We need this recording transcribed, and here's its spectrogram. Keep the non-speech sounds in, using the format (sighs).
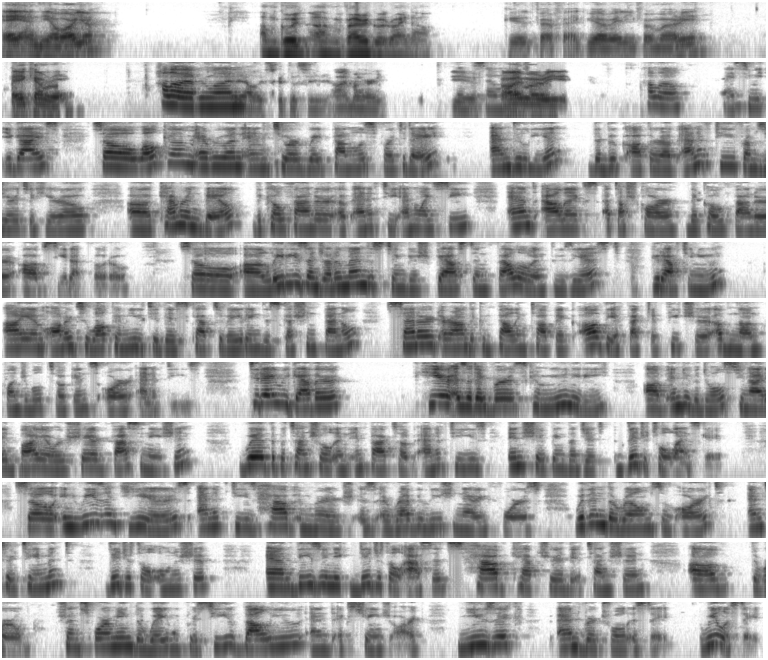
Hey, Andy, how are you? I'm good. I'm very good right now. Good, perfect. We are waiting for Murray. Hey, Cameron. Hello, everyone. Hey, Alex. Good to see you. Hi, Murray. Thanks so much. Hi, Murray. Hello. Nice to meet you guys. So, welcome everyone and to our great panelists for today. Anndy Lian, the book author of NFT from Zero to Hero, uh, Cameron Bale, the co founder of NFT NYC, and Alex Atashkar, the co founder of See That Photo. So, uh, ladies and gentlemen, distinguished guests and fellow enthusiasts, good afternoon. I am honored to welcome you to this captivating discussion panel centered around the compelling topic of the effective future of non fungible tokens or NFTs. Today, we gather here as a diverse community of individuals united by our shared fascination with the potential and impact of NFTs in shaping the dig- digital landscape. So, in recent years, NFTs have emerged as a revolutionary force within the realms of art, entertainment, digital ownership, and these unique digital assets have captured the attention of the world, transforming the way we perceive value and exchange art, music, and virtual estate, real estate.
